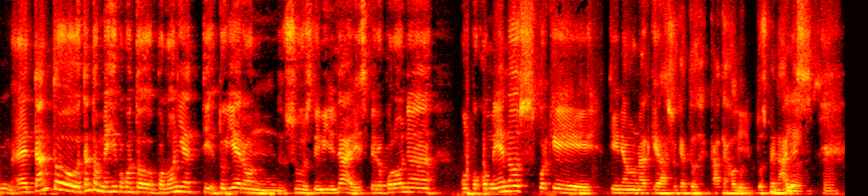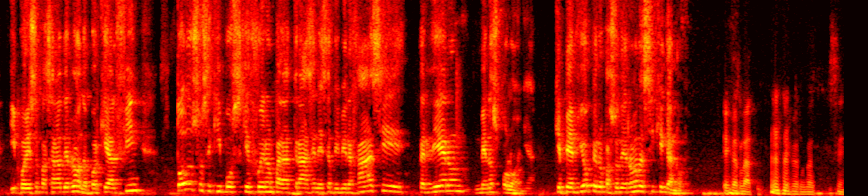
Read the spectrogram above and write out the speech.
Eh, tanto, tanto México cuanto Polonia tuvieron sus debilidades, pero Polonia un poco menos porque tiene un arquerazo que atajó dos penales y por eso pasaron de ronda, porque al fin todos los equipos que fueron para atrás en esta primera fase perdieron, menos Polonia, que perdió pero pasó de ronda, así que ganó. Es verdad, es verdad, sí.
